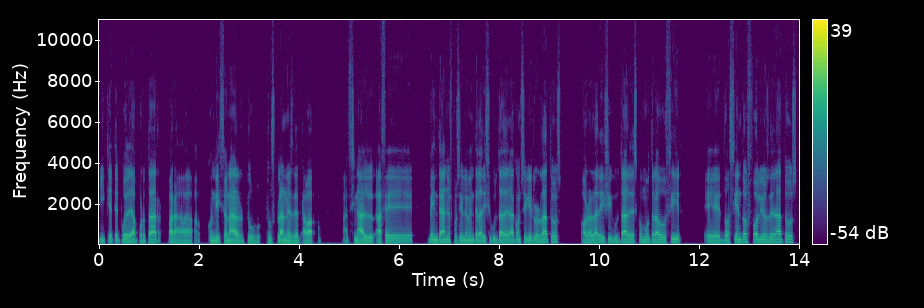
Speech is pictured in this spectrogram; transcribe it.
y qué te puede aportar para condicionar tus planes de trabajo. Al final, hace 20 años posiblemente la dificultad era conseguir los datos, ahora la dificultad es cómo traducir 200 eh, folios de datos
